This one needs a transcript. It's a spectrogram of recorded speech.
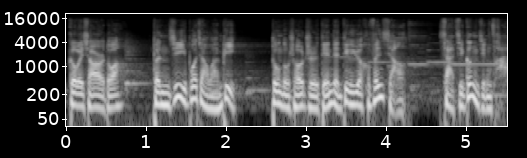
各位小耳朵，本集已播讲完毕。动动手指，点点订阅和分享，下集更精彩。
